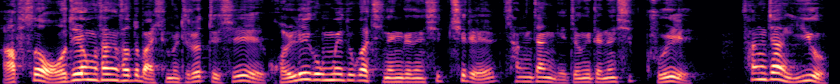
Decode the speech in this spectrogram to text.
앞서 어제 영상에서도 말씀을 드렸듯이 권리 공매도가 진행되는 17일, 상장 예정이 되는 19일, 상장 이후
